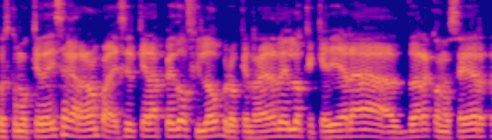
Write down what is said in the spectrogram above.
pues como que de ahí se agarraron para decir que era pedófilo, pero que en realidad él lo que quería era dar a conocer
